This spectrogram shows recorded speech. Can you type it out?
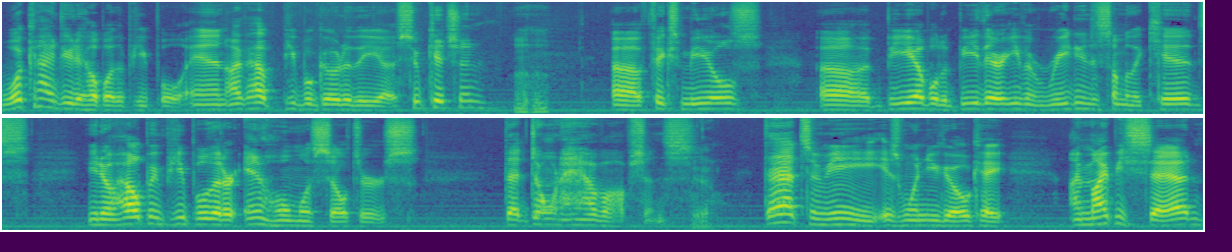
what can I do to help other people? And I've helped people go to the uh, soup kitchen, uh, fix meals, uh, be able to be there, even reading to some of the kids, you know, helping people that are in homeless shelters that don't have options. Yeah. That to me is when you go, okay, I might be sad,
